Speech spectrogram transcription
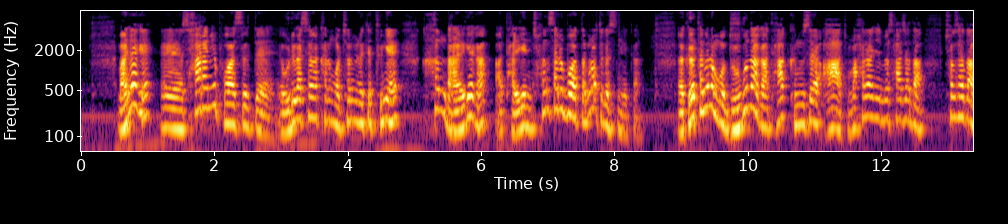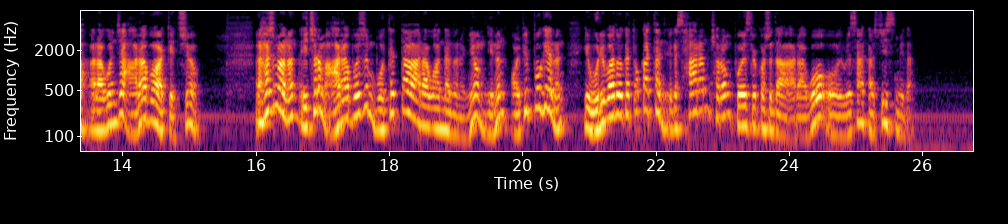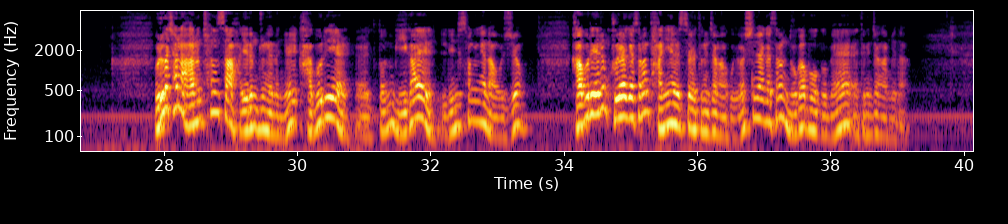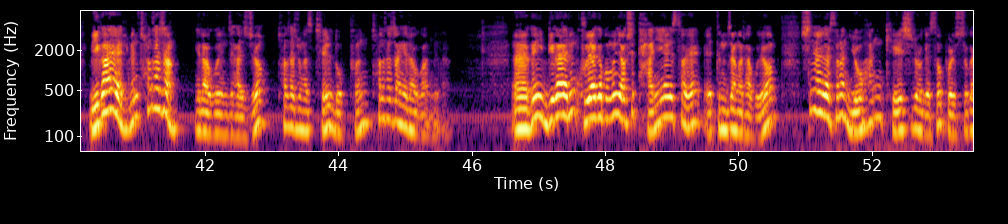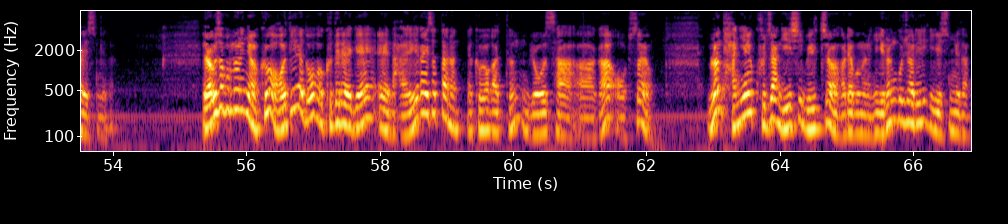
만약에 사람이 보았을 때 우리가 생각하는 것처럼 이렇게 등에 큰 날개가 달린 천사를 보았다면 어떻겠습니까? 그렇다면 뭐 누구나가 다 금세 아 정말 하나님의 사자다 천사다라고 이제 알아보았겠죠. 하지만은 이처럼 알아보지 못했다라고 한다면은요, 이는 얼핏 보기에는 우리와도 이렇게 똑같은 이렇게 사람처럼 보였을 것이다라고 우리 생각할 수 있습니다. 우리가 잘 아는 천사 이름 중에는요, 가브리엘 또는 미가엘인지 성경에 나오죠. 가브리엘은 구약에서는 다니엘서에 등장하고요, 신약에서는 누가복음에 등장합니다. 미가엘은 천사장이라고 이제 하죠. 천사 중에서 제일 높은 천사장이라고 합니다. 그 미가엘은 구약에 보면 역시 다니엘서에 등장을 하고요. 신약에서는 요한 계시록에서 볼 수가 있습니다. 여기서 보면은요, 그 어디에도 그들에게 날개가 있었다는 그와 같은 묘사가 없어요. 물론 다니엘 9장 21절에 보면 이런 구절이 있습니다.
